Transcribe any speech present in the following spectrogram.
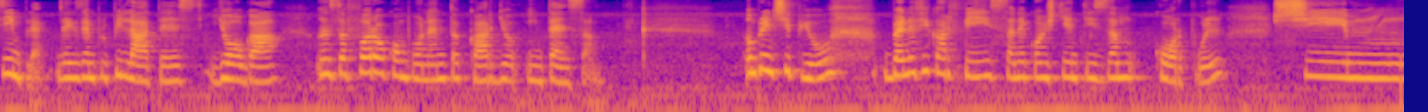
simple, de exemplu pilates, yoga, însă fără o componentă cardio intensă. În principiu, benefic ar fi să ne conștientizăm corpul și mm,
